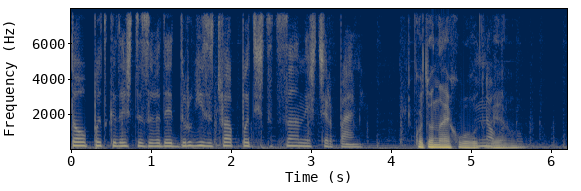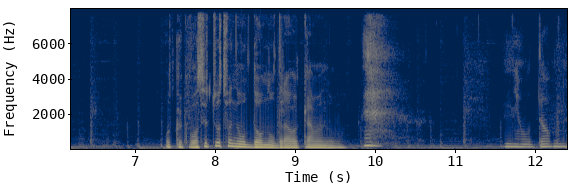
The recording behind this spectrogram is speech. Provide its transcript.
то път къде ще заведе други, затова пътищата са неизчерпаеми. Което е най-хубавото. Много. От какво се чувства неудобно здрава Каменова? Неудобно.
